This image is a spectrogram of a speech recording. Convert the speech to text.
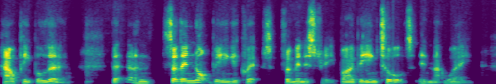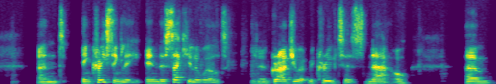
how people learn That, and so they're not being equipped for ministry by being taught in that way. And increasingly in the secular world, you know, graduate recruiters now um,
